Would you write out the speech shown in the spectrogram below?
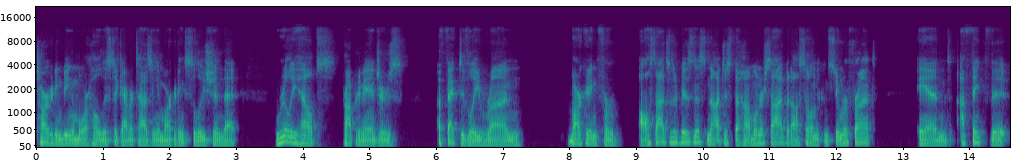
targeting being a more holistic advertising and marketing solution that really helps property managers effectively run marketing for all sides of their business, not just the homeowner side, but also on the consumer front. And I think that,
